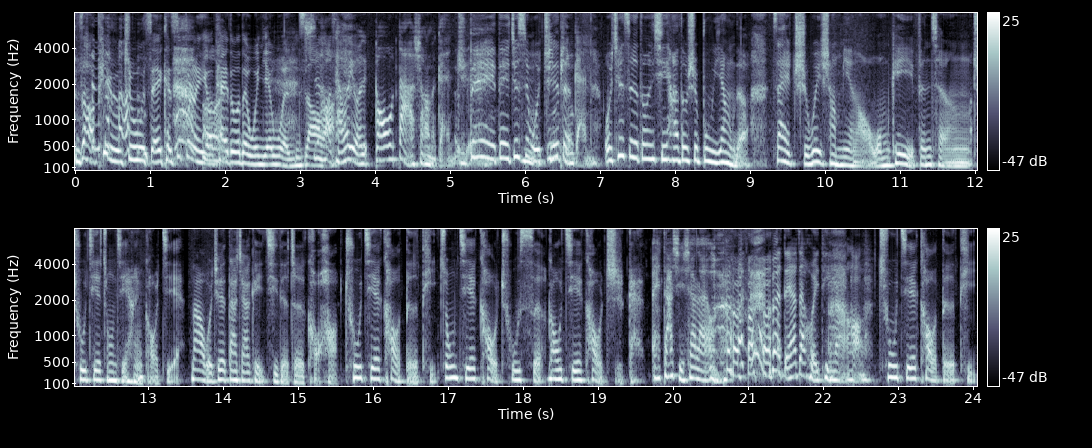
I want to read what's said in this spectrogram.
你知道，譬如诸如谁，可是不能有太多的文言文，你知道吗？才会有高大上的感觉。对对，就是我觉得，我觉得这个东西它都是不一样的。在职位上面哦，我们可以分成初阶、中阶和高阶。那我觉得大家可以记得这个口号：初阶靠得体，中阶靠出色，高阶靠质感。哎，大家写下来哦，不然等一下再回听啊。好，初阶靠得体。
